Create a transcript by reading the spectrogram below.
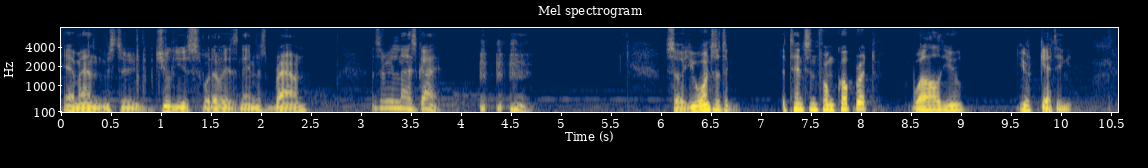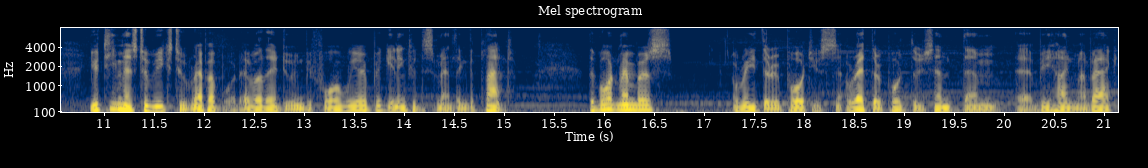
Yeah, man, Mr. Julius, whatever his name is, Brown, is a real nice guy. so, you wanted attention from corporate? Well, you, you're getting it. Your team has two weeks to wrap up whatever they're doing before we are beginning to dismantling the plant. The board members read the report you read the report that you sent them uh, behind my back,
